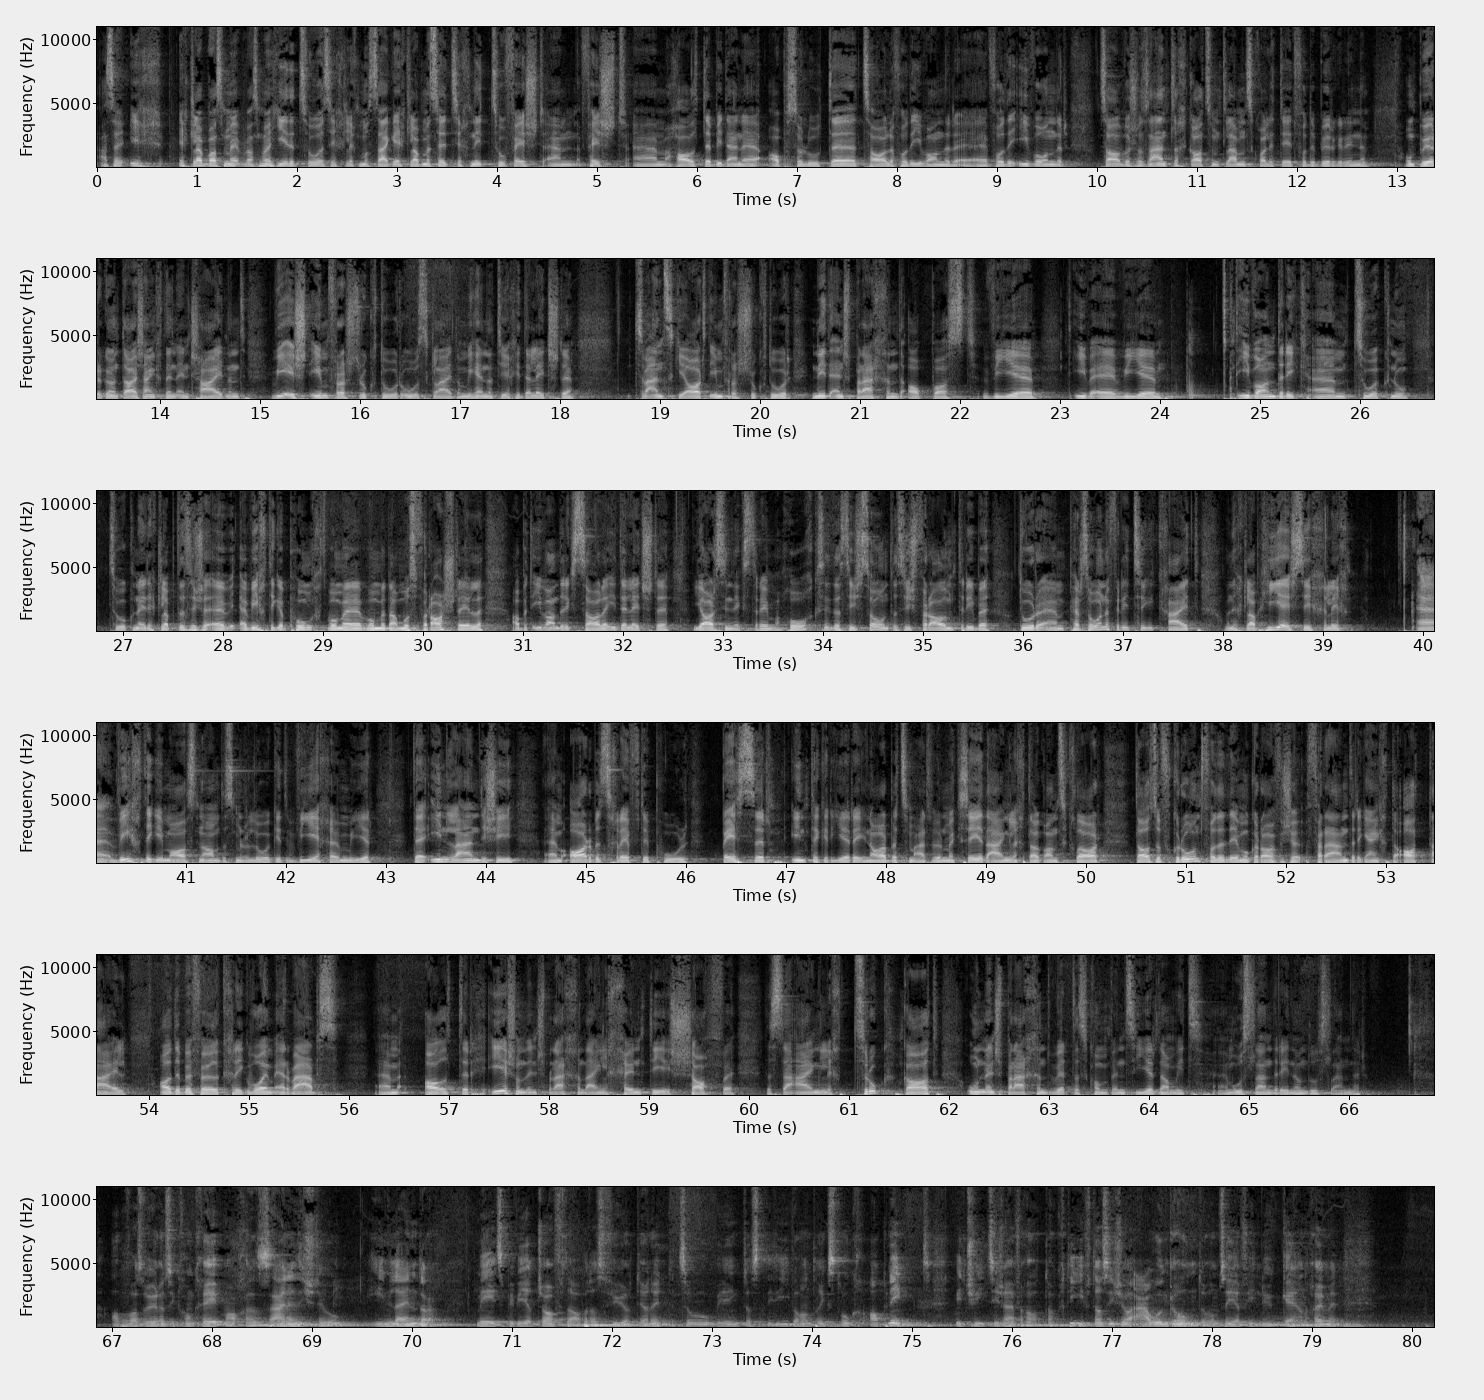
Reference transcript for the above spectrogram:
Also ich, ich glaube, was man, was man hier dazu sicherlich muss sagen, ich glaube, man sollte sich nicht zu fest ähm, fest ähm, halten bei diesen absoluten Zahlen von der Einwohner, äh, von der Einwohnerzahl, weil schlussendlich geht es um die Lebensqualität der Bürgerinnen und Bürger und da ist eigentlich dann entscheidend, wie ist die Infrastruktur ausgelegt? Und wir haben natürlich in den letzten 20 Jahren die Infrastruktur nicht entsprechend angepasst, wie, äh, wie die Einwanderung ähm, zugenommen zugenommen. Ich glaube, das ist ein, ein, wichtiger Punkt, wo man, wo man da muss voranstellen. Aber die Einwanderungszahlen in den letzten Jahren sind extrem hoch gewesen. Das ist so und das ist vor allem getrieben durch ähm, Personenfreizügigkeit. Und ich glaube, hier ist sicherlich eine wichtige Maßnahme, dass wir schauen, wie können wir den inländischen ähm, Arbeitskräftepool besser integrieren in den Arbeitsmarkt, weil man sieht eigentlich da ganz klar, dass aufgrund von der demografischen Veränderung eigentlich der Anteil an der Bevölkerung, wo im Erwerbs ähm, Alter ist und entsprechend eigentlich könnte es schaffen, dass der eigentlich zurückgeht und entsprechend wird das kompensiert damit ähm, Ausländerinnen und Ausländer. Aber was würden Sie konkret machen? Also das eine ist der Inländer mehr zu bewirtschaften, aber das führt ja nicht dazu unbedingt, dass der Einwanderungsdruck abnimmt, weil die Schweiz ist einfach attraktiv. Das ist ja auch ein Grund, warum sehr viele Leute gerne kommen.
